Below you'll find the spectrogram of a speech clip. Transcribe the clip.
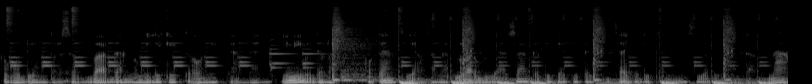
kemudian tersebar dan memiliki keunikan dan ini adalah potensi yang sangat luar biasa ketika kita bisa jadikan ini sebagai modal. Nah,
